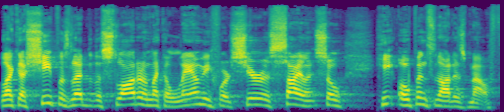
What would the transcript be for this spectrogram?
Like a sheep was led to the slaughter, and like a lamb before its shearer is silent, so he opens not his mouth.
